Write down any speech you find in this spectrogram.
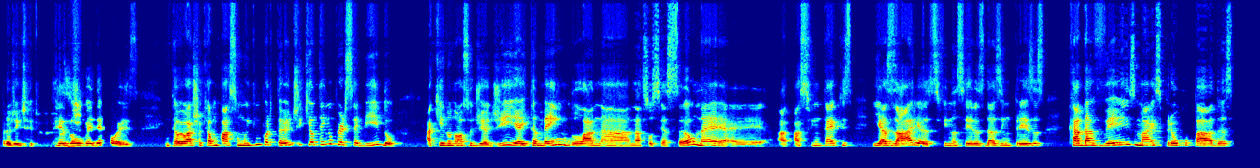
para a gente resolver depois. Então, eu acho que é um passo muito importante que eu tenho percebido aqui no nosso dia a dia e também lá na, na associação, né? É, as fintechs e as áreas financeiras das empresas cada vez mais preocupadas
